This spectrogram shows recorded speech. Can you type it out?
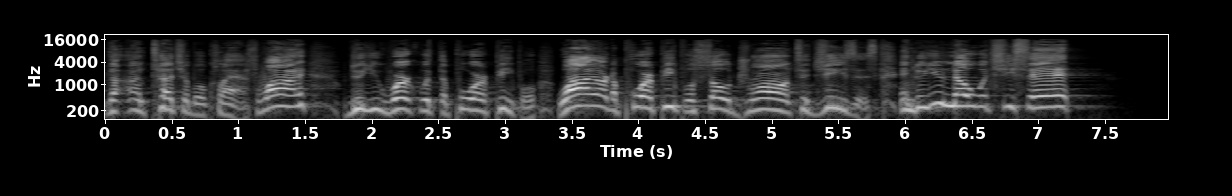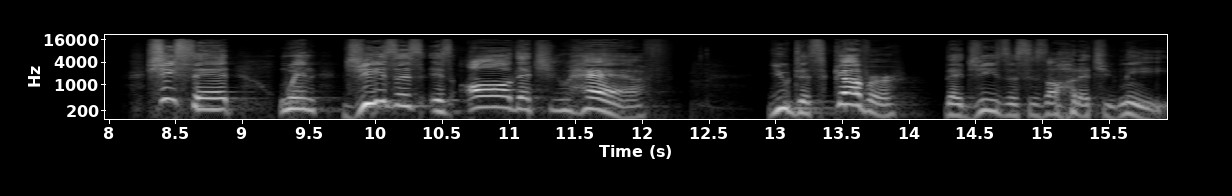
the untouchable class? Why do you work with the poor people? Why are the poor people so drawn to Jesus? And do you know what she said? She said, When Jesus is all that you have, you discover that Jesus is all that you need.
